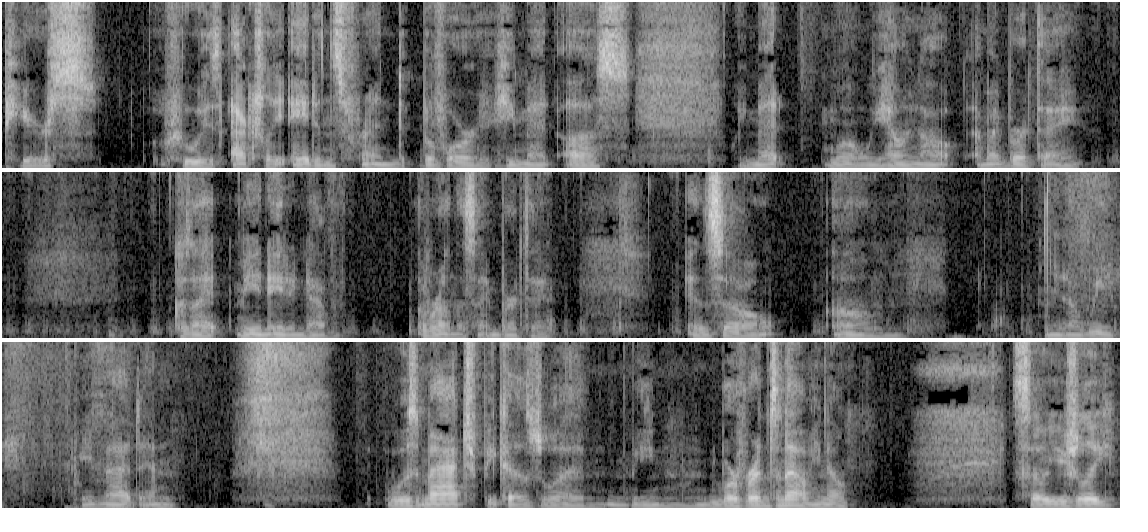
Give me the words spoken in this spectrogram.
Pierce, who is actually Aiden's friend before he met us. We met, well, we hung out at my birthday because I, me and Aiden have around the same birthday. And so, um, you know, we, we met and it was a match because, well, I mean, we're friends now, you know? So usually,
